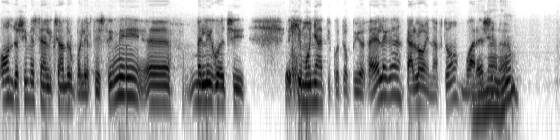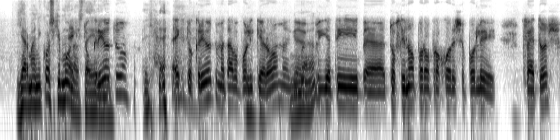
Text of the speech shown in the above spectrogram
όντως είμαι στην Αλεξανδρούπολη αυτή τη στιγμή, ε, με λίγο έτσι χειμωνιάτικο τοπίο θα έλεγα. Καλό είναι αυτό, μου αρέσει. Ναι, ναι. Γερμανικός χειμώνας θα το Κρύο του, έχει το κρύο του μετά από πολύ καιρό, ναι. γιατί ε, το φθινόπωρο προχώρησε πολύ φέτος,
